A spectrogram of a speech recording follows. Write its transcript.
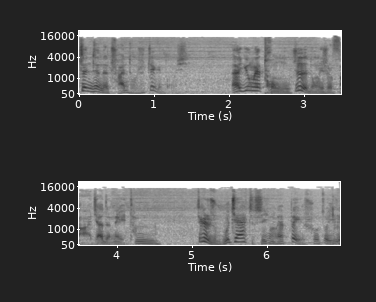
真正的传统是这个东西，而用来统治的东西是法家的那一套。嗯，这个儒家只是用来背书，做一个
